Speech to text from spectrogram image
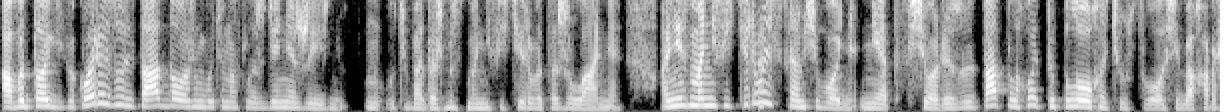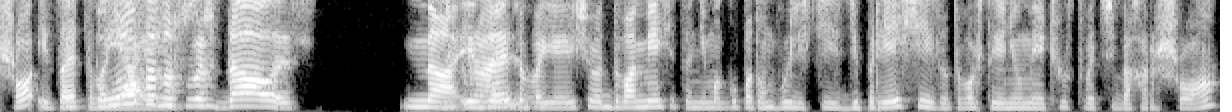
А в итоге какой результат должен быть у наслаждения жизнью? Ну, у тебя должны сманифестироваться желания. Они сманифестировались прямо сегодня? Нет, все, результат плохой, ты плохо чувствовала себя хорошо, из-за этого плохо я... плохо наслаждалась. Да, из-за этого я еще два месяца не могу потом вылезти из депрессии из-за того, что я не умею чувствовать себя хорошо.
